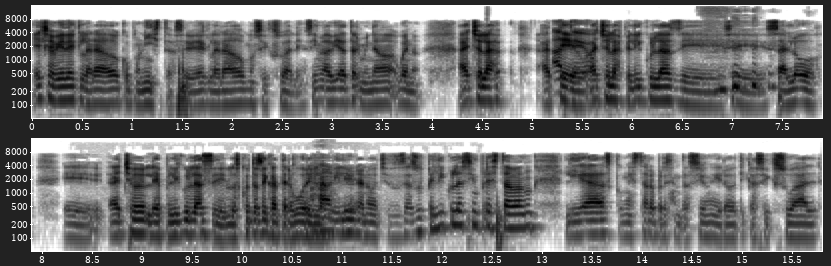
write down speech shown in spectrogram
él se había declarado comunista, se había declarado homosexual. Encima había terminado, bueno, ha hecho las ateo, Ateo. ha hecho las películas de eh, Saló, eh, ha hecho las películas eh, Los cuentos de Canterbury, Las Ah, mil y una noches. O sea, sus películas siempre estaban ligadas con esta representación erótica, sexual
